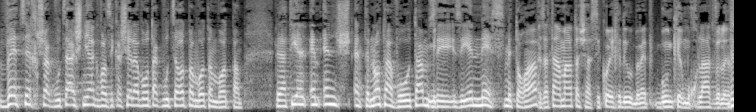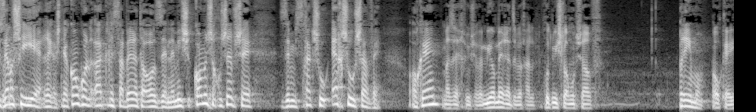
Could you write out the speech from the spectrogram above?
וצריך שהקבוצה השנייה כבר זה קשה לעבור אותה קבוצה עוד פעם ועוד פעם ועוד פעם. לדעתי אין, אין, אין, אתם לא תעברו אותם, זה, זה יהיה נס מטורף. אז אתה אמרת שהסיכוי היחידי הוא באמת בונקר מוחלט ולא... וזה מה שיהיה, רגע שנייה, קודם כל רק לסבר את האוזן, למי ש... כל מי שחושב שזה משחק שהוא איכשהו שווה, אוקיי? מה זה איך שהוא שווה? מי אומר את זה בכלל? חוץ משלמה שרף. פרימו. אוקיי.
